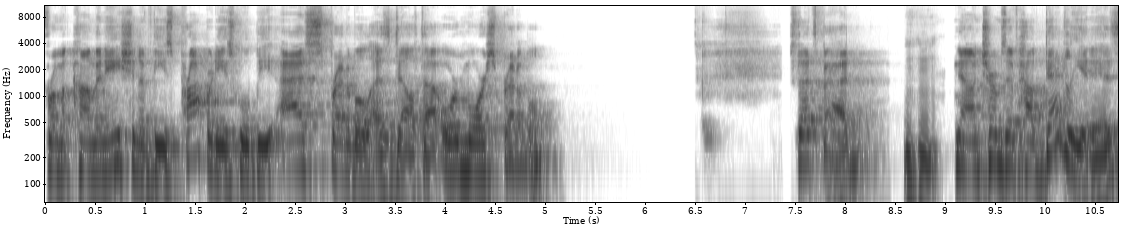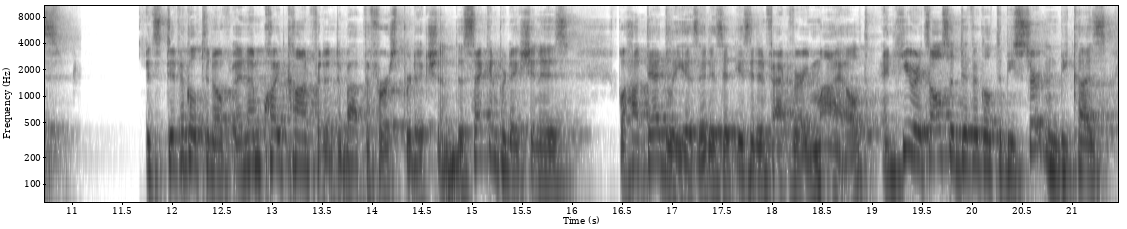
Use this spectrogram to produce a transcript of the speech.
from a combination of these properties, will be as spreadable as Delta or more spreadable. So that's bad. Mm-hmm. Now, in terms of how deadly it is, it's difficult to know. And I'm quite confident about the first prediction. The second prediction is well, how deadly is it? Is it is it in fact very mild? And here it's also difficult to be certain because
